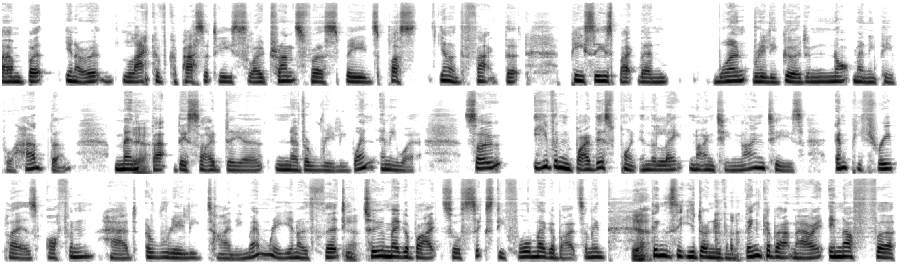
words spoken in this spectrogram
Um, but you know, lack of capacity, slow transfer speeds, plus you know the fact that PCs back then weren't really good and not many people had them meant yeah. that this idea never really went anywhere. So even by this point in the late 1990s, MP3 players often had a really tiny memory, you know, 32 yeah. megabytes or 64 megabytes. I mean, yeah. things that you don't even think about now, enough for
